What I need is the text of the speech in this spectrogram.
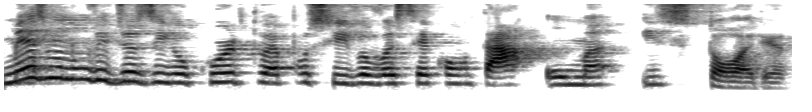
mesmo num videozinho curto, é possível você contar uma história.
